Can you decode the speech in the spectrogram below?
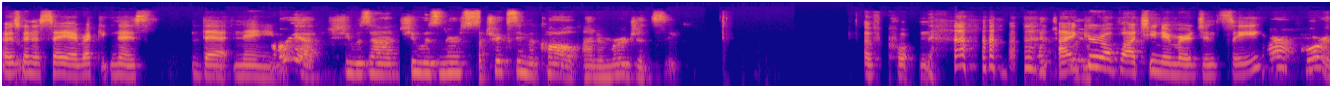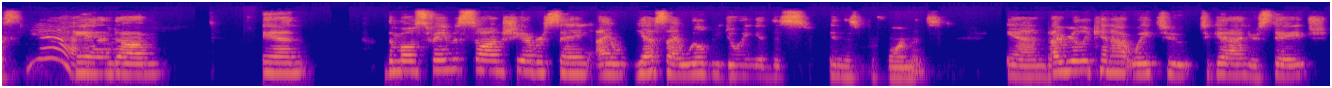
I was going to say I recognize that name. Oh yeah, she was on. She was Nurse Trixie McCall on Emergency. Of course. I grew up watching Emergency. Yeah, of course. Yeah. And um and the most famous song she ever sang, I yes, I will be doing in this in this performance. And I really cannot wait to to get on your stage.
